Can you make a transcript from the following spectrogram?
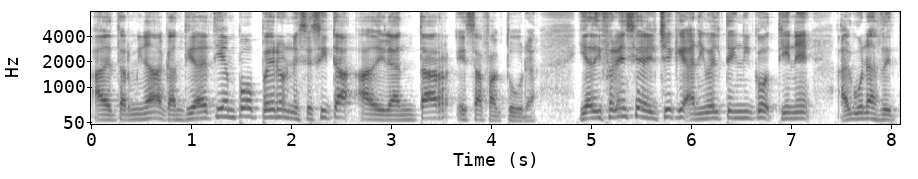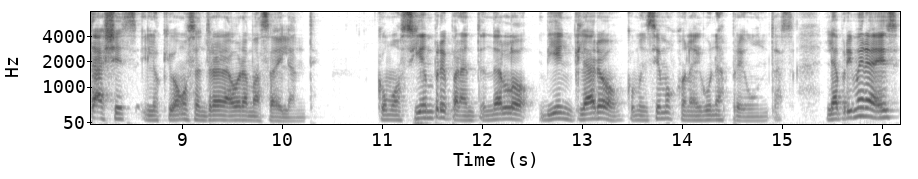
a determinada cantidad de tiempo, pero necesita adelantar esa factura. Y a diferencia del cheque, a nivel técnico tiene algunos detalles en los que vamos a entrar ahora más adelante. Como siempre, para entenderlo bien claro, comencemos con algunas preguntas. La primera es,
